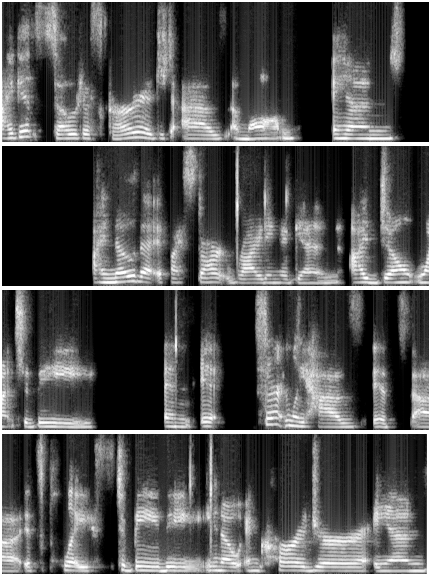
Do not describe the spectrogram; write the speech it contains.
I get so discouraged as a mom. And I know that if I start writing again, I don't want to be, and it certainly has its uh, its place to be the you know encourager and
